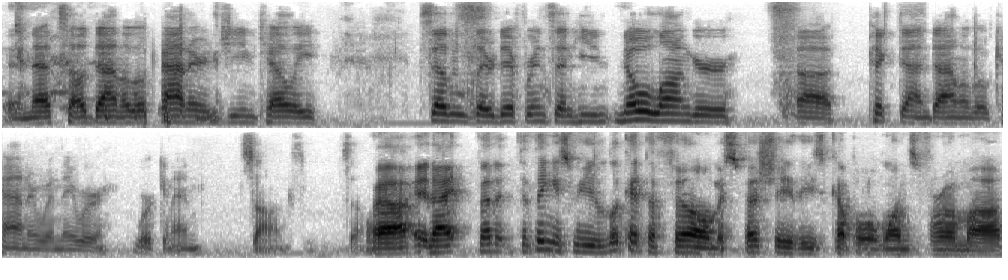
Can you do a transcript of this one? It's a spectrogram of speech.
And that's how Donald O'Connor and Gene Kelly settled their difference. And he no longer uh, picked on Donald O'Connor when they were working on songs. So Well, and I, but the thing is, when you look at the film, especially these couple of ones from uh,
